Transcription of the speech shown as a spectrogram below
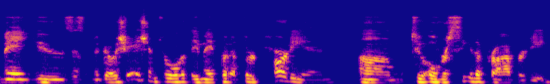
may use as a negotiation tool that they may put a third party in um, to oversee the property.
